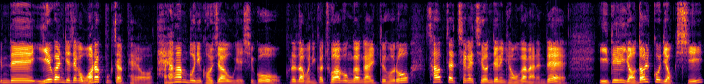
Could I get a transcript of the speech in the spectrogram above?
근데 이해관계자가 워낙 복잡해요. 다양한 분이 거주하고 계시고 그러다 보니까 조합원 간 갈등으로 사업 자체가 지연되는 경우가 많은데 이들 여덟 곳 역시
